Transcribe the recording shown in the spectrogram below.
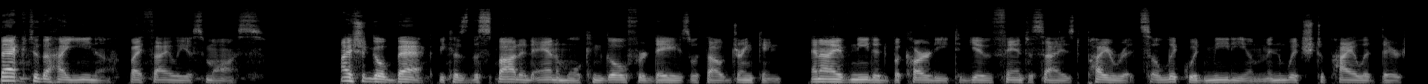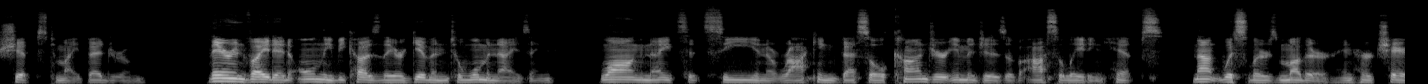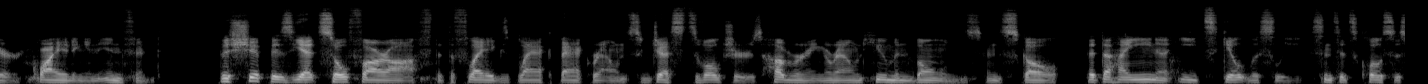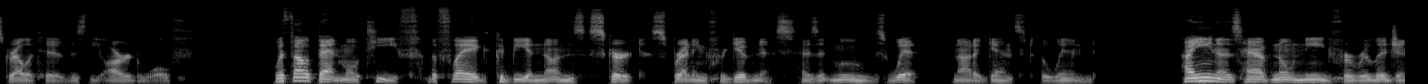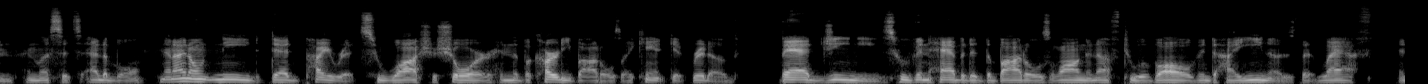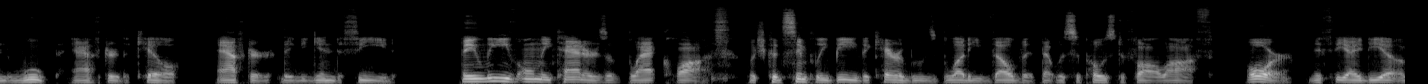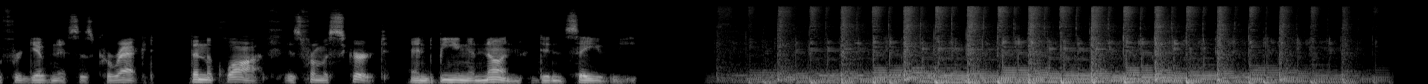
Back to the Hyena by Thylias Moss. I should go back because the spotted animal can go for days without drinking, and I have needed Bacardi to give fantasized pirates a liquid medium in which to pilot their ships to my bedroom. They are invited only because they are given to womanizing. Long nights at sea in a rocking vessel conjure images of oscillating hips, not Whistler's mother in her chair quieting an infant. The ship is yet so far off that the flag's black background suggests vultures hovering around human bones and skull that the hyena eats guiltlessly, since its closest relative is the aardwolf. Without that motif, the flag could be a nun's skirt spreading forgiveness as it moves with, not against, the wind. Hyenas have no need for religion unless it's edible, and I don't need dead pirates who wash ashore in the Bacardi bottles I can't get rid of, bad genies who've inhabited the bottles long enough to evolve into hyenas that laugh and whoop after the kill, after they begin to feed. They leave only tatters of black cloth, which could simply be the caribou's bloody velvet that was supposed to fall off. Or, if the idea of forgiveness is correct, then the cloth is from a skirt, and being a nun didn't save me.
